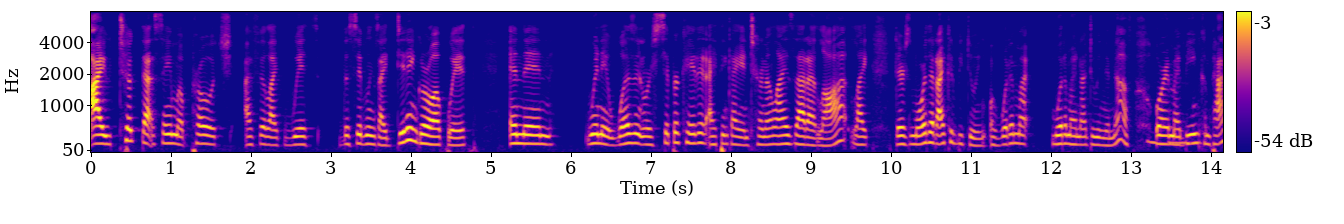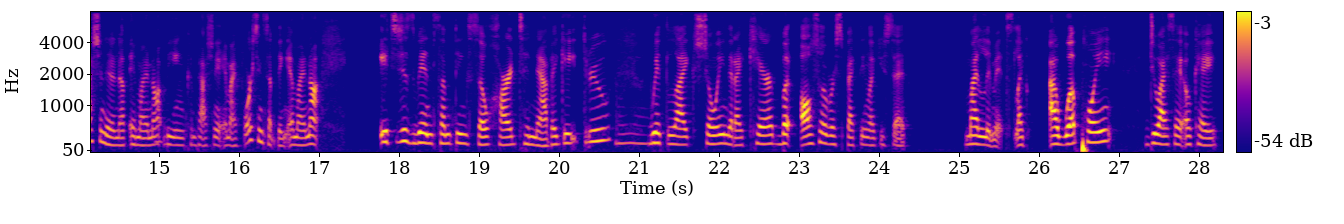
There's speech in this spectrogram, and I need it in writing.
I took that same approach, I feel like, with the siblings I didn't grow up with. And then when it wasn't reciprocated, I think I internalized that a lot. Like, there's more that I could be doing, or what am I? What am I not doing enough? Or am I being mm-hmm. compassionate enough? Am I not being compassionate? Am I forcing something? Am I not? It's just been something so hard to navigate through oh, yeah. with like showing that I care, but also respecting, like you said, my limits. Like, at what point do I say, okay,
